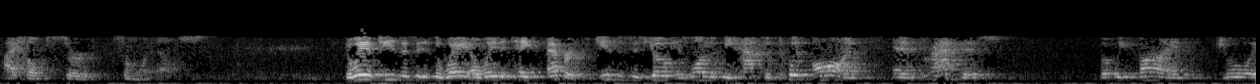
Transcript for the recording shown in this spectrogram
I helped serve someone else. The way of Jesus is the way a way that takes effort. Jesus' yoke is one that we have to put on and practice, but we find joy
